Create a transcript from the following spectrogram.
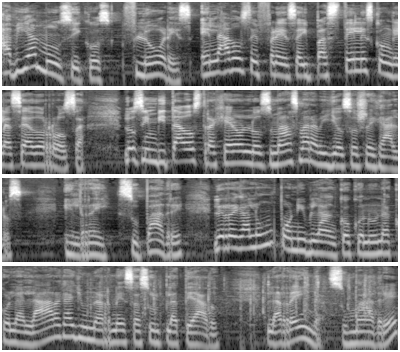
Había músicos, flores, helados de fresa y pasteles con glaseado rosa. Los invitados trajeron los más maravillosos regalos. El rey, su padre, le regaló un pony blanco con una cola larga y un arnés azul plateado. La reina, su madre,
